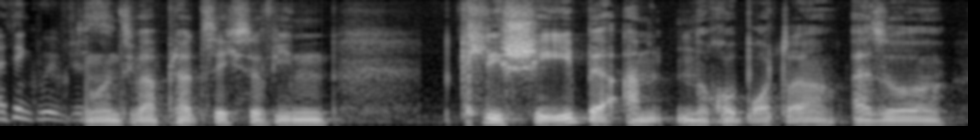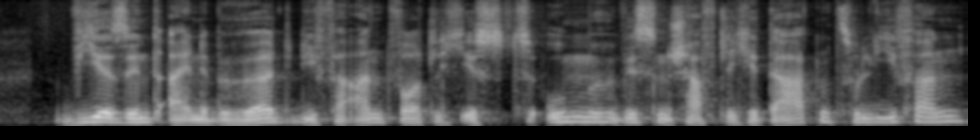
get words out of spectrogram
I think we've just Und sie war plötzlich so wie ein Klischeebeamtenroboter. Also wir sind eine Behörde, die verantwortlich ist, um wissenschaftliche Daten zu liefern.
